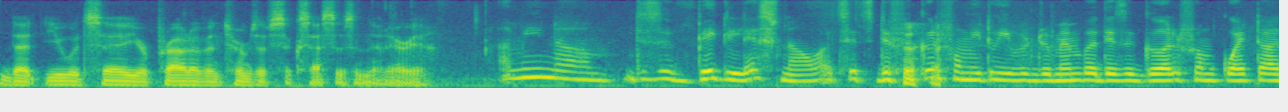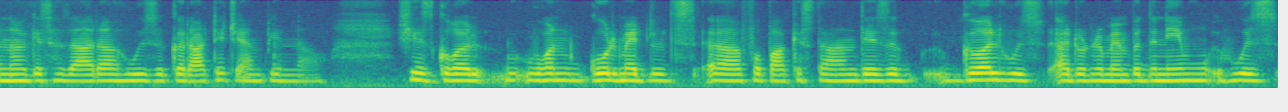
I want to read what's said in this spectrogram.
that you would say you're proud of in terms of successes in that area? I mean, um, this is a big list now. It's it's difficult for me to even remember. There's a girl from Quetta, Nargis Hazara, who is a karate champion now. She has got won gold medals uh, for Pakistan. There's a girl who's I don't remember the name who, who has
